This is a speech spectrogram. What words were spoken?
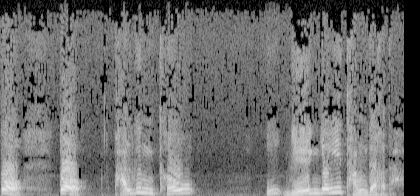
또, 또, 밝은 거울, 이 명경이 당대하다.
